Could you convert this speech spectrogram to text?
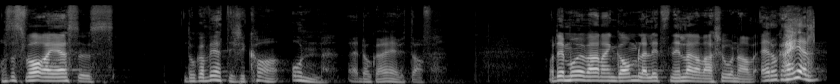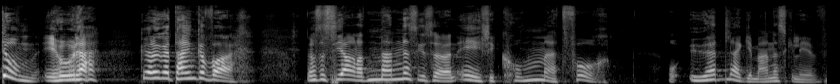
Og så svarer Jesus dere vet ikke hva ånd dere er ute av. Og Det må jo være den gamle, litt snillere versjonen av Er dere helt dum i hodet? Hva er det dere tenker på? Og så sier han at menneskesønnen er ikke kommet for å ødelegge menneskeliv,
